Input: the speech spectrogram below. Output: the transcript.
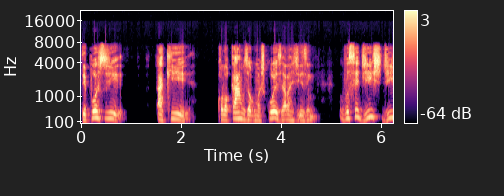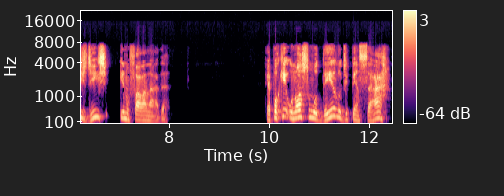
depois de aqui colocarmos algumas coisas, elas dizem: você diz, diz, diz e não fala nada. É porque o nosso modelo de pensar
